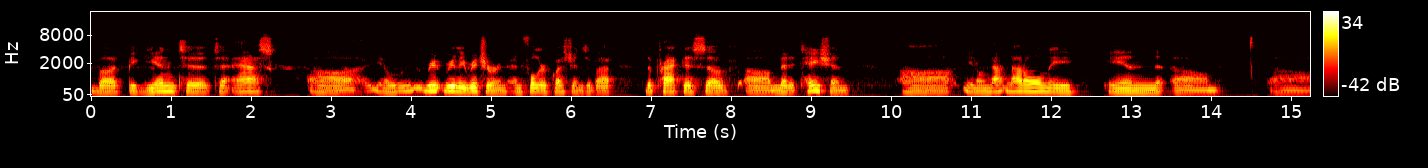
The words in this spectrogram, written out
but begin to, to ask, uh, you know, re- really richer and, and, fuller questions about the practice of uh, meditation, uh, you know, not, not only in, um, uh,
